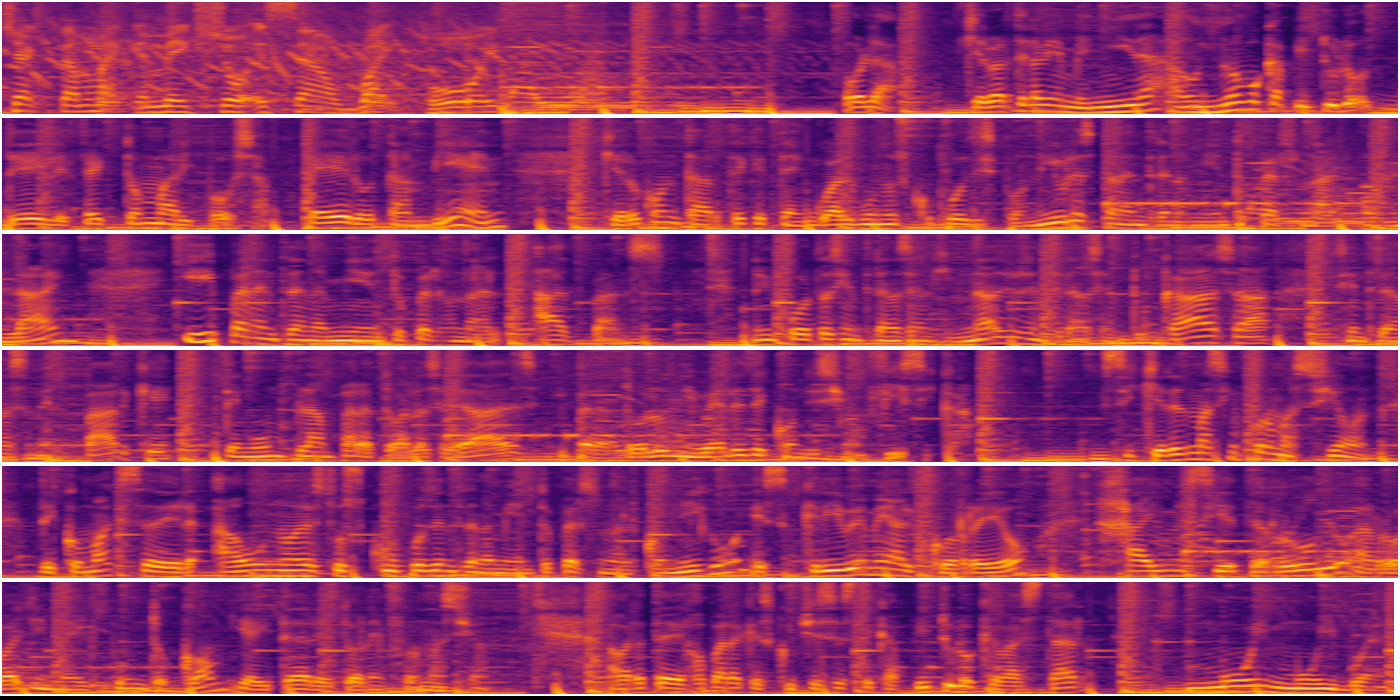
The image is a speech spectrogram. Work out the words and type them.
Check the mic and make sure it sound right, boys. Hola, quiero darte la bienvenida a un nuevo capítulo del efecto mariposa, pero también quiero contarte que tengo algunos cupos disponibles para entrenamiento personal online y para entrenamiento personal advanced. No importa si entrenas en el gimnasio, si entrenas en tu casa, si entrenas en el parque, tengo un plan para todas las edades y para todos los niveles de condición física. Si quieres más información de cómo acceder a uno de estos cupos de entrenamiento personal conmigo, escríbeme al correo jaime7rubio.gmail.com y ahí te daré toda la información. Ahora te dejo para que escuches este capítulo que va a estar muy muy bueno.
